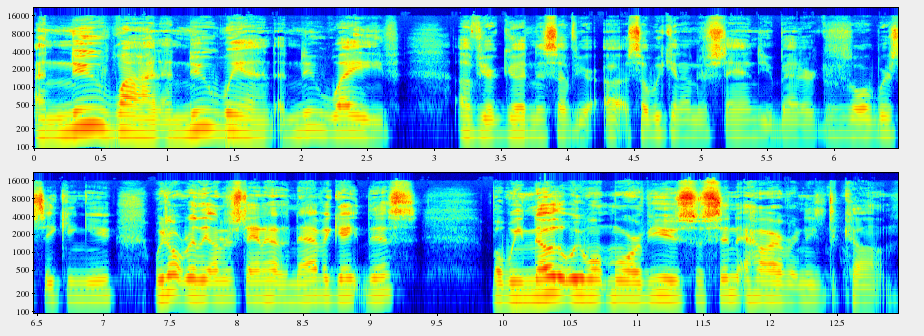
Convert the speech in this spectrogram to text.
a new wine, a new wind, a new wave of your goodness of your uh, so we can understand you better because Lord we're seeking you. We don't really understand how to navigate this, but we know that we want more of you, so send it however it needs to come.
